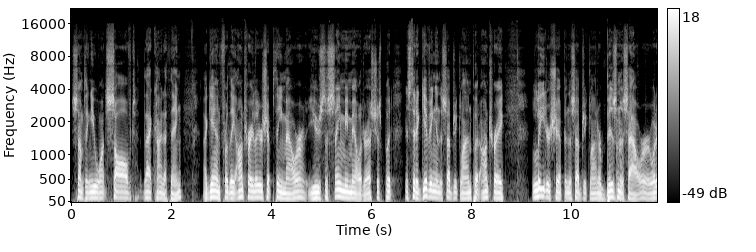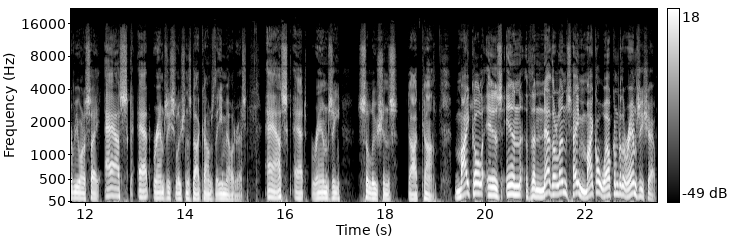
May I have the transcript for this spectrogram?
something you want solved, that kind of thing. Again, for the EntreLeadership Theme Hour, use the same email address. Just put, instead of giving in the subject line, put Entre Leadership in the subject line or Business Hour or whatever you want to say. Ask at RamseySolutions.com is the email address. Ask at RamseySolutions.com. Michael is in the Netherlands. Hey, Michael, welcome to the Ramsey Show.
